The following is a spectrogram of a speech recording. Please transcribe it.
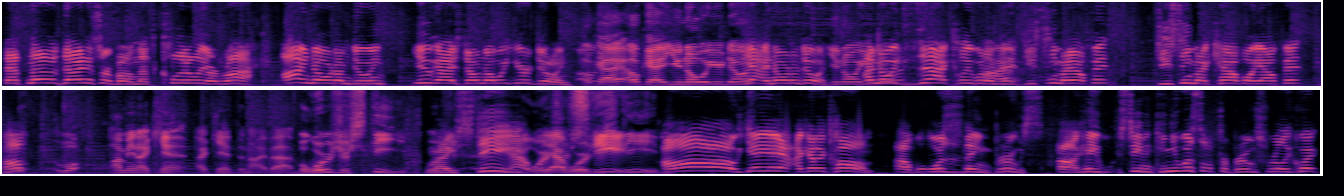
That's not a dinosaur bone. That's clearly a rock. I know what I'm doing. You guys don't know what you're doing. Okay, okay. You know what you're doing? Yeah, I know what I'm doing. You know what I you're know doing? exactly what I'm All doing. Do you see my outfit? Do you see my cowboy outfit? Huh? Well, well, I mean, I can't, I can't deny that. But where's your steed? Where's My your- Steve. Yeah, where's yeah, your where's steed? your steed? Oh, yeah, yeah, yeah, I gotta call him. Uh, what was his name? Bruce. Uh, hey, Steven, can you whistle for Bruce really quick?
